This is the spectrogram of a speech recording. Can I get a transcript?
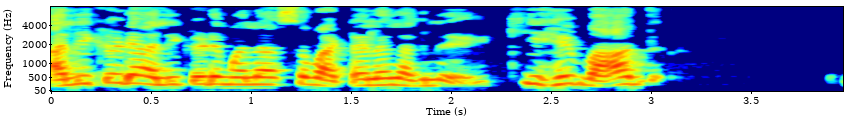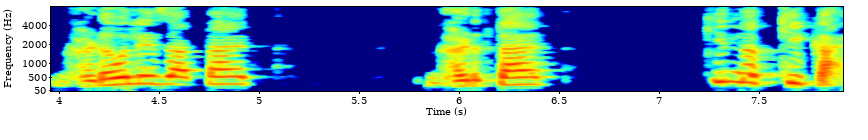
अलीकडे अलीकडे मला असं वाटायला लागलंय की हे वाद घडवले जात आहेत घडतायत की नक्की काय?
